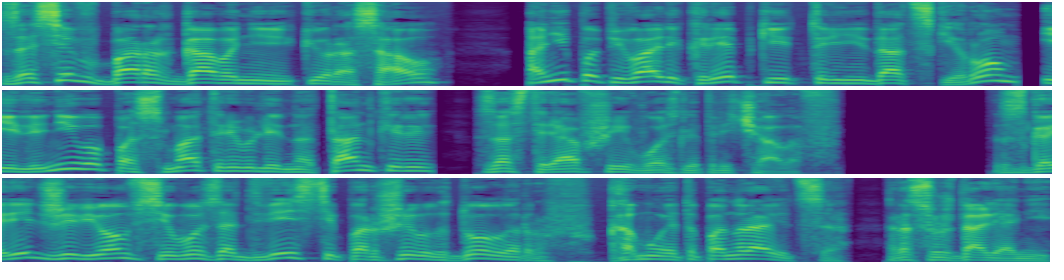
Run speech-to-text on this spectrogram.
Засев в барах гавани Кюрасао, они попивали крепкий тринидадский ром и лениво посматривали на танкеры, застрявшие возле причалов. Сгореть живьем всего за 200 паршивых долларов. Кому это понравится, рассуждали они.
